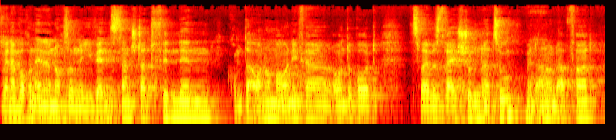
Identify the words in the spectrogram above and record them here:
wenn am Wochenende noch so eine Events dann stattfinden, kommt da auch noch mal ungefähr roundabout zwei bis drei Stunden dazu mit An- und Abfahrt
